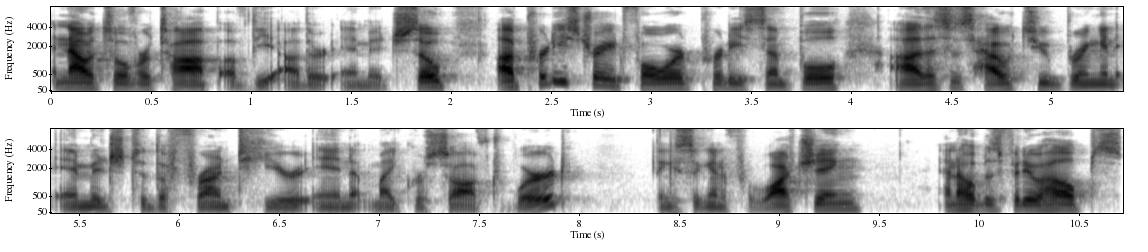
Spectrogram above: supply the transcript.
and now it's over top of the other image. So uh, pretty straightforward, pretty simple. Uh, this is how to bring an image to the front here in Microsoft Word. Thanks again for watching, and I hope this video helps.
